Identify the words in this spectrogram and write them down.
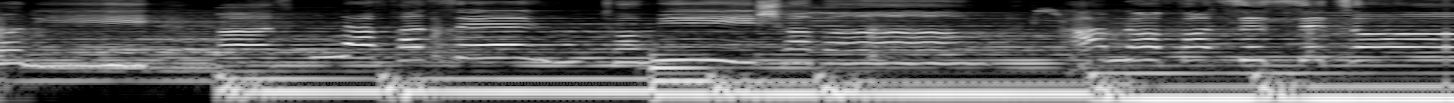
کنی از نفس تو می شوم هم نفس ستاره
